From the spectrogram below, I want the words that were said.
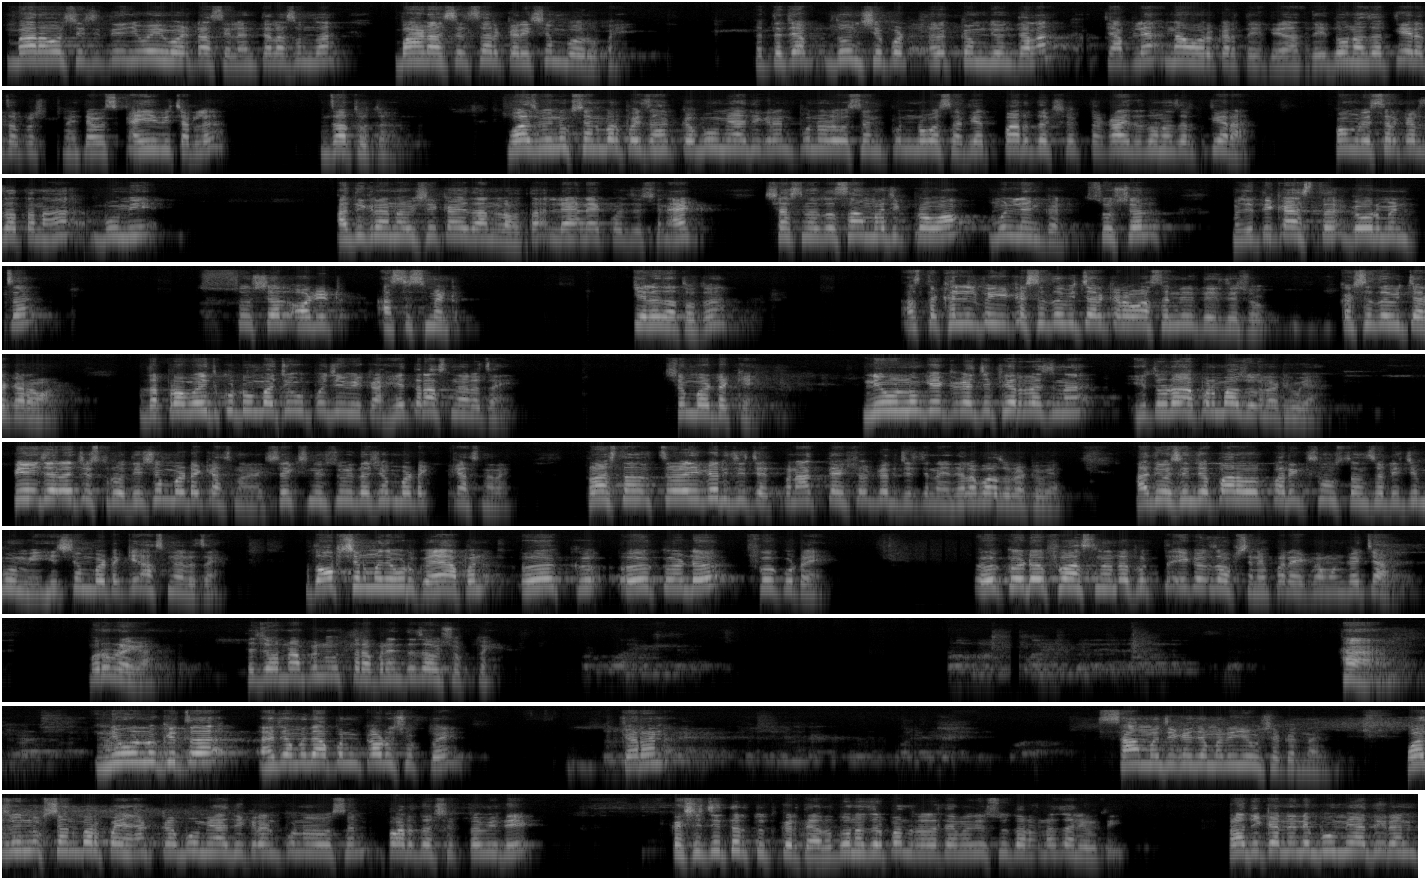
बारा वर्षाची ते वहिवाट असेल आणि त्याला समजा भाडं असेल सरकारी शंभर रुपये तर त्याच्या दोनशे पट रक्कम देऊन त्याला ते आपल्या नावावर करता येते. आता दोन हजार तेराचा प्रश्न आहे. त्यावेळेस काही विचारलं जात होतं. वाजवी नुकसान भरपाईचा हक्क भूमी अधिग्रहण पुनर्वसन पुनर्वसन यात पारदर्शकता कायदा दोन हजार तेरा काँग्रेस सरकार जाताना हा भूमी अधिग्रहणाविषयी कायदा आणला होता. लँड ऍक्विजिशन ऍक्ट शासनाचा सामाजिक प्रभाव मूल्यांकन सोशल म्हणजे ते काय असतं? गव्हर्नमेंटचं सोशल ऑडिट असेसमेंट केलं जात होतं. असता खालीलपैकी कशाचा विचार करावा असा निर्देश देशो कशाचा विचार करावा? आता प्रभावित कुटुंबाची उपजीविका हे तर असणारच आहे. शंभर टक्के. निवडणूक एककाची फेररचना हे थोडं आपण बाजूला ठेवूया. पेयजलाचे स्रोत हे शंभर टक्के असणार आहे. शैक्षणिक सुविधा शंभर टक्के असणार आहे. प्रस्थान स्थळे गरजेचे आहेत पण अत्यावश्यक गरजेचे नाही. त्याला बाजूला ठेवूया. आदिवासींच्या पारंपरिक संस्थांसाठीची भूमी हे शंभर टक्के असणारच आहे. आता ऑप्शनमध्ये हुडकूया आपण. अ क अ क ड फ कुठं आहे? अ क ड फ असणारा फक्त एकच ऑप्शन आहे. पर्याय क्रमांक चार. बरोबर आहे का? त्याच्यावरून आपण उत्तरापर्यंत जाऊ शकतोय. हा. निवडणुकीचं ह्याच्यामध्ये आपण काढू शकतोय. कारण सामाजिक ह्याच्यामध्ये येऊ शकत नाही. वाजवी नुकसान भरपाई हक्क भूमी अधिकरण पुनर्वसन पारदर्शकता विधेयक कशाची तरतूद करते? आता दोन हजार पंधराला त्यामध्ये सुधारणा झाली होती. प्राधिकरणाने भूमी अधिग्रहण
